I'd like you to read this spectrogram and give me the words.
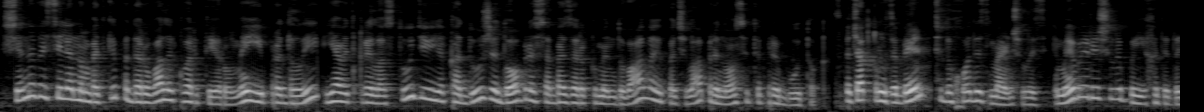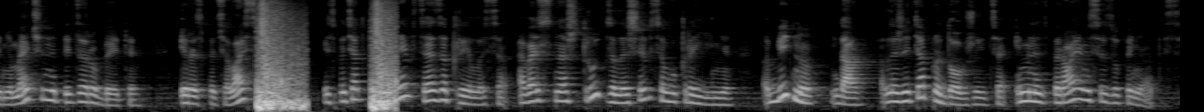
Ще на весілля нам батьки подарували квартиру. Ми її продали. Я відкрила студію, яка дуже добре себе зарекомендувала і почала приносити прибуток. З початком ЗБ доходи зменшились, і ми вирішили поїхати до Німеччини підзаробити. І розпочалася. І з початку війни все закрилося, а весь наш труд залишився в Україні. Обідно, да, але життя продовжується, і ми не збираємося зупинятися.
